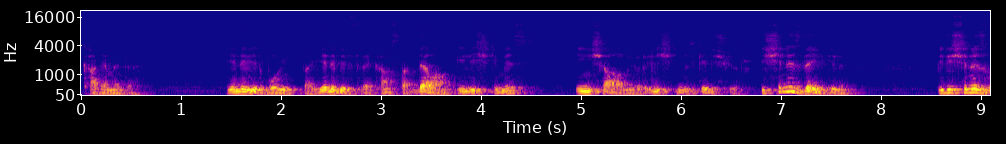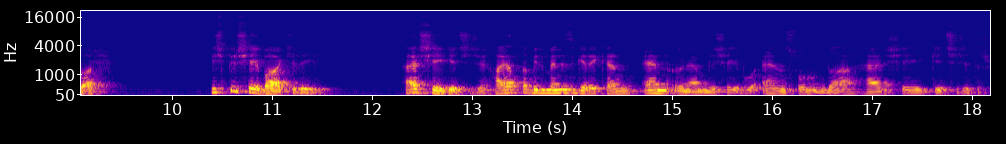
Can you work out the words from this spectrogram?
kademede, yeni bir boyutta, yeni bir frekansta devam. İlişkimiz inşa alıyor, ilişkimiz gelişiyor. İşinizle ilgili bir işiniz var. Hiçbir şey baki değil. Her şey geçici. Hayatta bilmeniz gereken en önemli şey bu. En sonunda her şey geçicidir.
